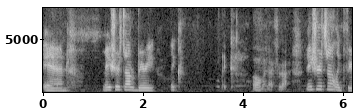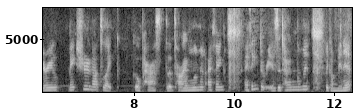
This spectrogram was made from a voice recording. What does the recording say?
and make sure it's not very like like oh my god, I forgot. Make sure it's not like very. Make sure not to like go past the time limit. I think. I think there is a time limit, like a minute.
